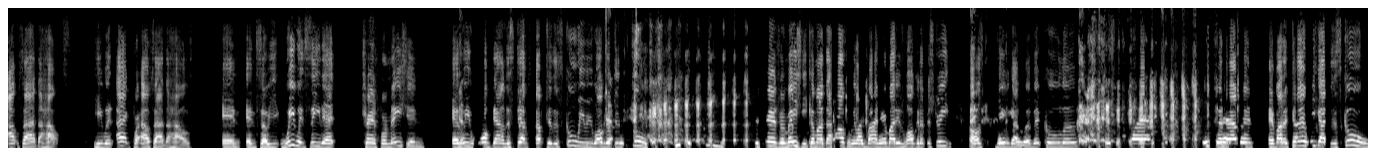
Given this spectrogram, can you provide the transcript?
outside the house. He would act for outside the house. And and so we would see that transformation as yeah. we walk down the steps up to the school. We be walking up to the school. the transformation. He come out the house and we like buying. Everybody's walking up the street. All David got a little bit cooler. what happened? And by the time we got to the school,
